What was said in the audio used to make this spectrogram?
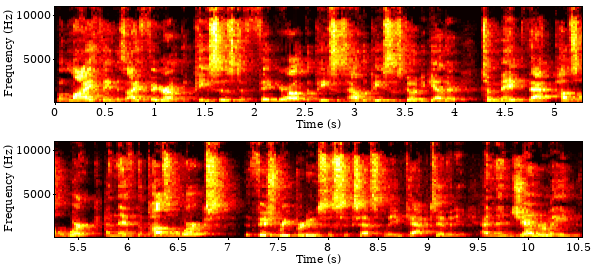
But my thing is, I figure out the pieces to figure out the pieces, how the pieces go together to make that puzzle work. And if the puzzle works, the fish reproduces successfully in captivity. And then generally,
